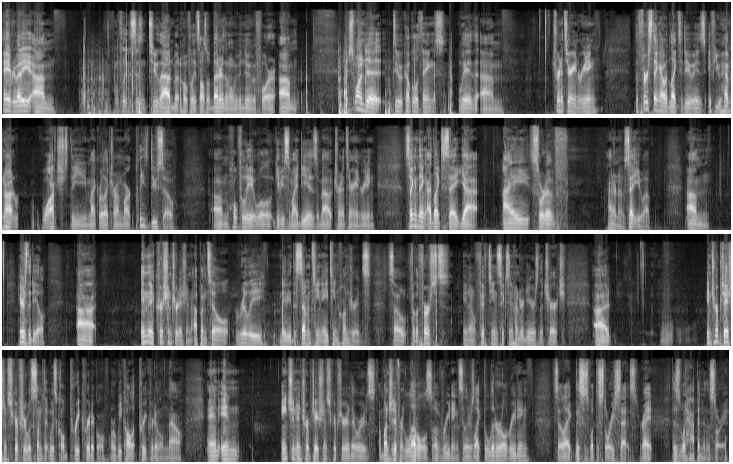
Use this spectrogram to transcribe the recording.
Hey everybody. Um, hopefully this isn't too loud, but hopefully it's also better than what we've been doing before. Um, I just wanted to do a couple of things with um, Trinitarian reading. The first thing I would like to do is, if you have not watched the micro lecture on Mark, please do so. Um, hopefully it will give you some ideas about Trinitarian reading. Second thing I'd like to say, yeah, I sort of, I don't know, set you up. Um, here's the deal. Uh, in the Christian tradition, up until really maybe the 17, 1800s, so for the first, you know, 15, 1600 years of the church, uh, w- interpretation of scripture was something was called pre-critical, or we call it pre-critical now. And in ancient interpretation of scripture, there was a bunch of different levels of reading. So there's like the literal reading. So like this is what the story says, right? This is what happened in the story.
